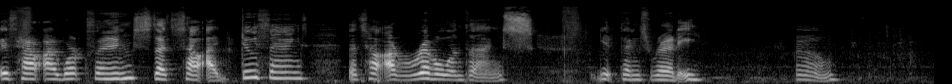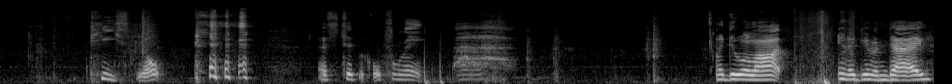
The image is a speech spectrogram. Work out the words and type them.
is how I work things. That's how I do things. That's how I revel in things. Get things ready. Um, tea spilt. That's typical for me. I do a lot in a given day.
